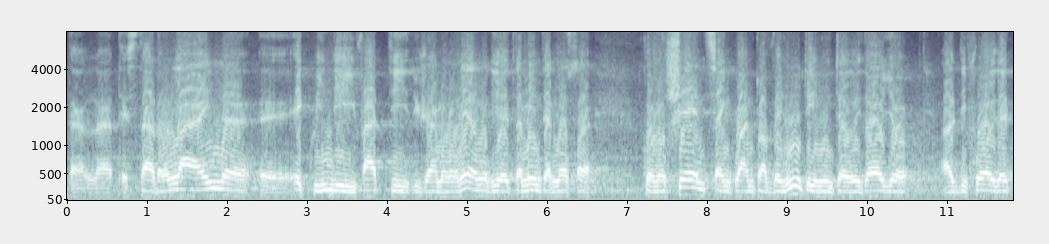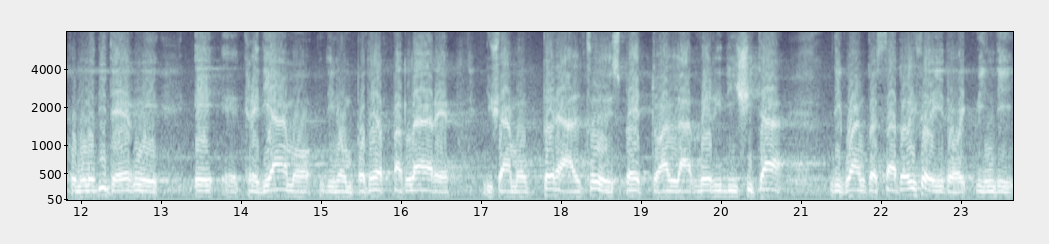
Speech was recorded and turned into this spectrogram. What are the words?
dalla testata online eh, e quindi i fatti diciamo, non erano direttamente a nostra conoscenza in quanto avvenuti in un territorio al di fuori del Comune di Terni e eh, crediamo di non poter parlare diciamo, per altri rispetto alla veridicità di quanto è stato riferito e quindi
